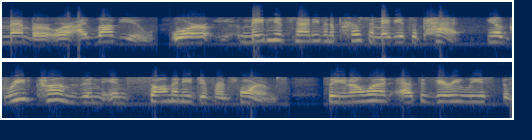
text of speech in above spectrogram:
remember or I love you or maybe it's not even a person, maybe it's a pet. You know, grief comes in, in so many different forms. So you know what? At the very least, the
